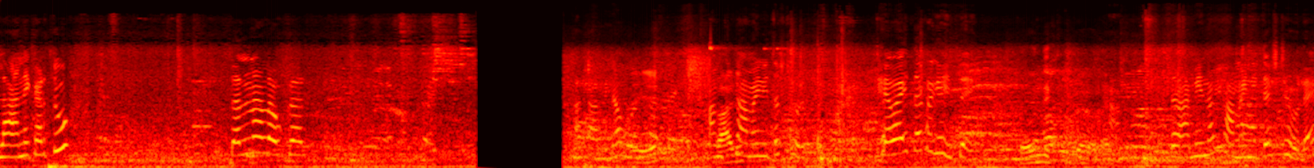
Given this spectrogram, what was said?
लहान आहे कर तू? चल ना लवकर. आता आम्ही ना. आमचं सामान इथंच ठेवलं ठेवायचं का घ्यायचंय? तर आम्ही ना सामान इथेच ठेवलंय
